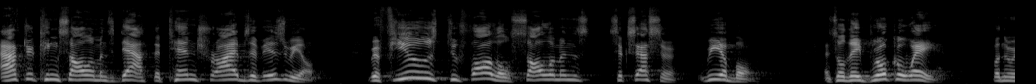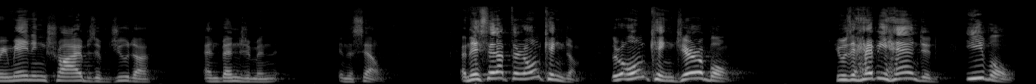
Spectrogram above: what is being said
After King Solomon's death, the 10 tribes of Israel refused to follow Solomon's successor, Rehoboam. And so they broke away from the remaining tribes of Judah and Benjamin in the south. And they set up their own kingdom, their own king, Jeroboam. He was a heavy handed, evil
